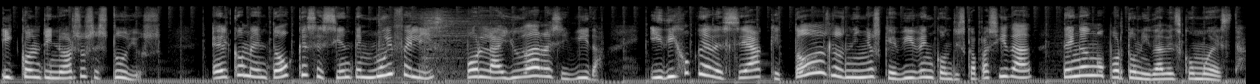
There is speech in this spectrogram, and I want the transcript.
y continuar sus estudios. Él comentó que se siente muy feliz por la ayuda recibida y dijo que desea que todos los niños que viven con discapacidad tengan oportunidades como esta.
